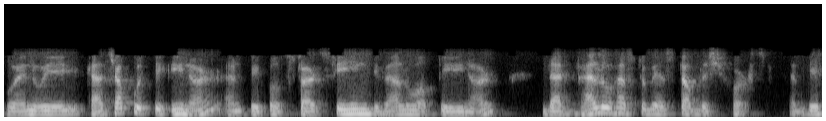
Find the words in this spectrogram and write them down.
When we catch up with the inner and people start seeing the value of the inner, that value has to be established first. And this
